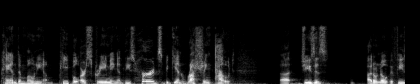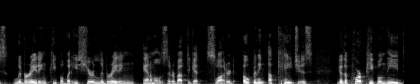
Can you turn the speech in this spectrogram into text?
pandemonium. People are screaming, and these herds begin rushing out. Uh, Jesus, I don't know if he's liberating people, but he's sure liberating animals that are about to get slaughtered, opening up cages. You know, the poor people need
